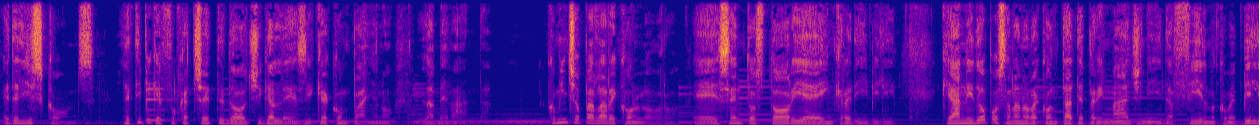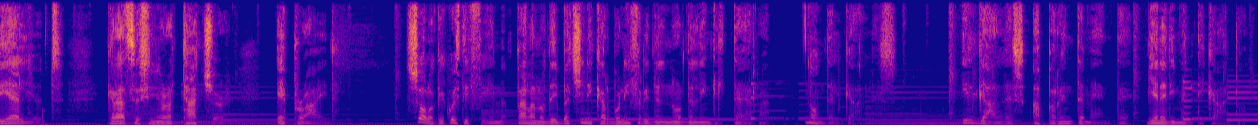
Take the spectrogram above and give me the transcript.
e degli scones le tipiche focaccette dolci gallesi che accompagnano la bevanda. Comincio a parlare con loro e sento storie incredibili, che anni dopo saranno raccontate per immagini da film come Billy Elliot, Grazie signora Thatcher e Pride. Solo che questi film parlano dei bacini carboniferi del nord dell'Inghilterra, non del Galles. il Galles apparentemente viene dimenticato.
